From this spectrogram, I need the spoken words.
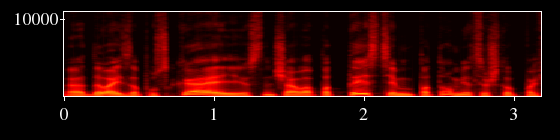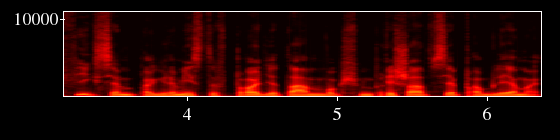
э, давай запускай, сначала потестим, потом, если что, пофиксим, программисты в проде там, в общем, решат все проблемы.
